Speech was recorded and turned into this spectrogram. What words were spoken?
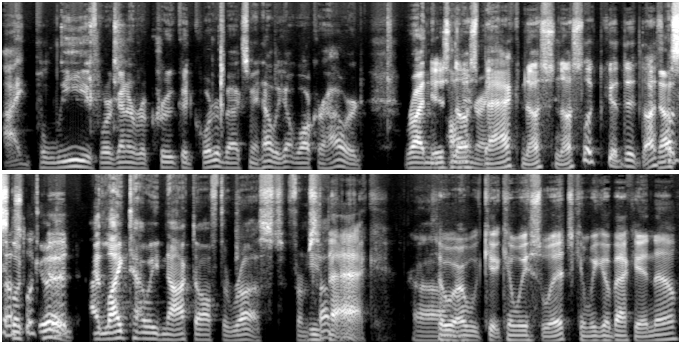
I believe we're going to recruit good quarterbacks. I mean, hell, we got Walker Howard riding. Is Nuss right back? Nuss Nuss looked good. I Nuss, Nuss looked, looked good. good. I liked how he knocked off the rust from. He's Southern. back. Um, so are we? Can we switch? Can we go back in now?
